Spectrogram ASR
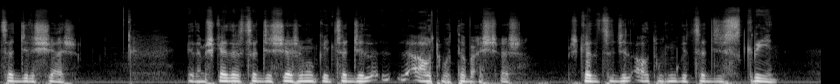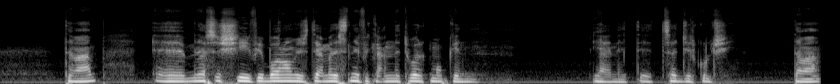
تسجل الشاشة. إذا مش قادر تسجل الشاشه ممكن تسجل ال output تبع الشاشة. مش قادر تسجل ال output ممكن تسجل screen تمام؟ آه الشيء في برامج تعمل sniffing على ال network ممكن يعني تسجل كل شيء. تمام؟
